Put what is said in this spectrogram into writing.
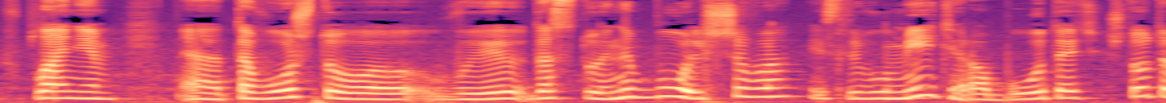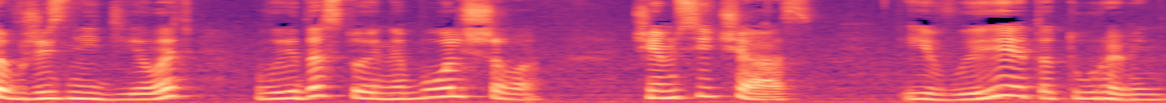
в плане э, того, что вы достойны большего. Если вы умеете работать, что-то в жизни делать, вы достойны большего, чем сейчас. И вы этот уровень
